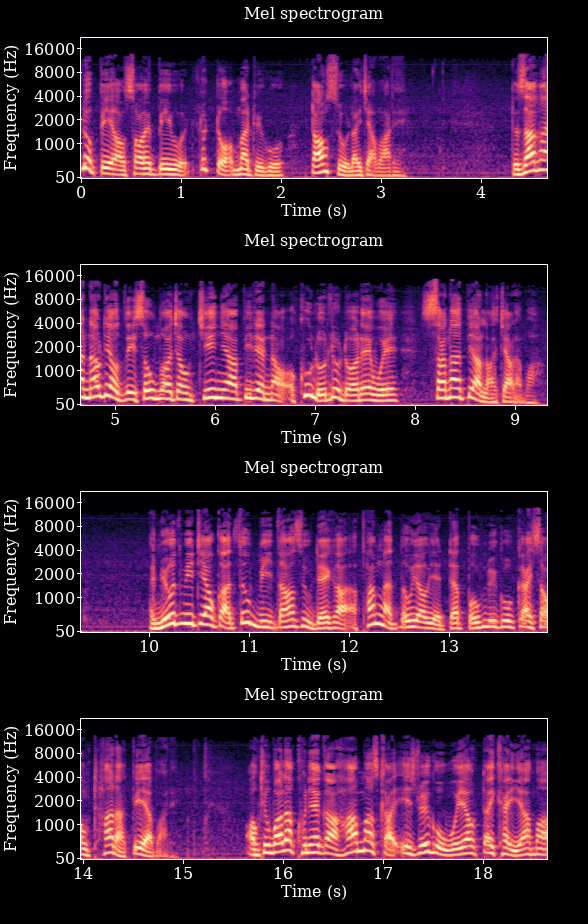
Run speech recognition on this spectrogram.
လွှတ်ပေးအောင်ဆောင်ရွက်ပေးဖို့လွှတ်တော်အမတ်တွေကိုတောင်းဆိုလိုက်ကြပါတယ်။ဓဇာဂန်နောက်တစ်ယောက်သေဆုံးသွားကြောင်းကြေညာပြီးတဲ့နောက်အခုလိုလွှတ်တော်ထဲဝင်ဆန္ဒပြလာကြတာပါ။အမျိုးသမီးတယောက်ကသူ့မိသားစုထဲကအဖမ်းခံ၃ယောက်ရဲ့ဓာတ်ပုံတွေကိုကိုင်ဆောင်ထားတာတွေ့ရပါတယ် အောက်တိုဘာလ၇ရက်ကဟာမတ်စ်ကအစ္စရေးကိုဝင်ရောက်တိုက်ခိုက်ရာမှာ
